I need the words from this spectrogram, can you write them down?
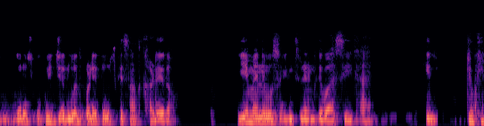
अगर उसको कोई ज़रूरत पड़े तो उसके साथ खड़े रहो। ये मैंने उस इंसिडेंट के बाद सीखा है। क्योंकि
